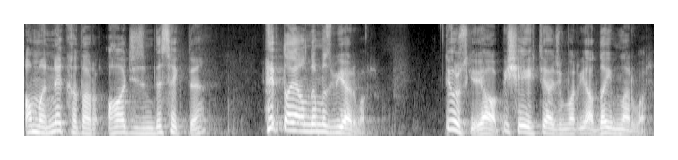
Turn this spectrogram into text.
Ama ne kadar acizim desek de hep dayandığımız bir yer var. Diyoruz ki ya bir şeye ihtiyacım var ya dayımlar var.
